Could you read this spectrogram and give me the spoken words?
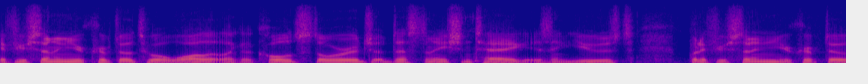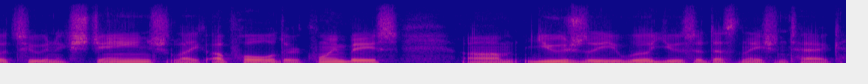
If you're sending your crypto to a wallet like a cold storage, a destination tag isn't used. But if you're sending your crypto to an exchange like Uphold or Coinbase, um, usually you will use a destination tag.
